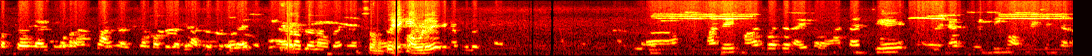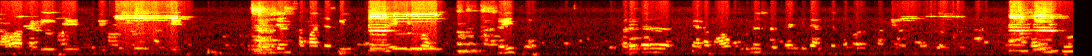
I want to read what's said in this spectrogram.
फक्त या ठिकाणी हक्क आणि अधिकार प्राप्त झाले असं केलेलं आहे. तर आपलं नाव काय? संतोष पावडे. माझं एक महत्वाचं राहिलं. आता जे या ह्या ऑपरेशनच्या नावाखाली जे आपले बहुजन समाजातील शहीद झाले. खरं तर त्याला भावपूर्ण श्रद्धांजली आमच्या समाजात परंतु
